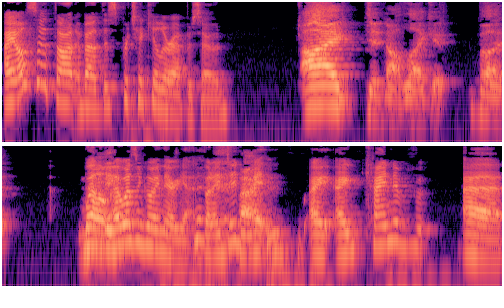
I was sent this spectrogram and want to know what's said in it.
I also thought about this particular episode. I did not like it, but Well, I wasn't going there yet, but I did. I, I, I kind of. Uh,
